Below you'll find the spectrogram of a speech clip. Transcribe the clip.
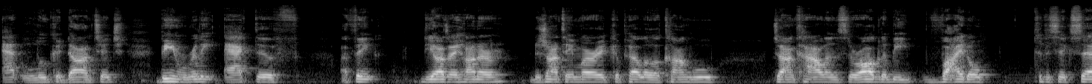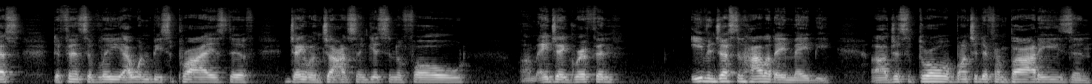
at Luka Doncic, being really active. I think DeAndre Hunter, DeJounte Murray, Capela Okongwu, John Collins, they're all going to be vital to the success defensively. I wouldn't be surprised if Jalen Johnson gets in the fold, um, AJ Griffin, even Justin Holiday maybe, uh, just to throw a bunch of different bodies and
